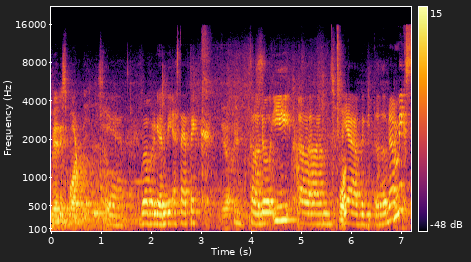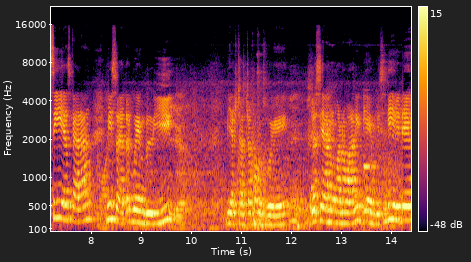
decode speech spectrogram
Very sporty. ya gue berganti estetik. Yo. Kalau doi, um, Sport. ya begitu. Udah mix sih ya sekarang. Ini sweater gue yang beli Iya. biar cocok sama gue. Terus yang warna-warni dia yang beli sendiri deh.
